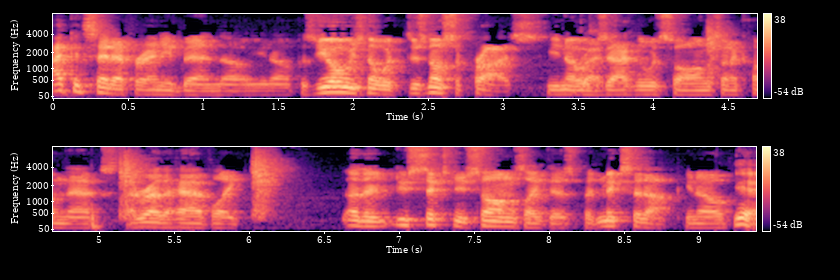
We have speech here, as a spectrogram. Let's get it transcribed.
I could say that for any band, though, you know, because you always know what. There's no surprise. You know Right. exactly what song's going to come next. I'd rather have like. Either do six new songs like this, but mix it up. You know, Yeah.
